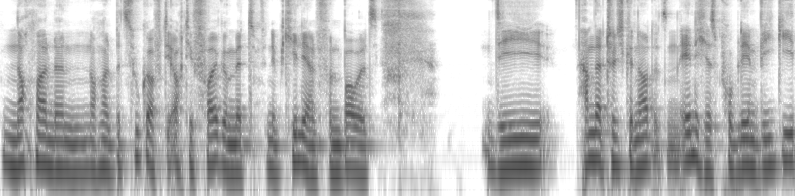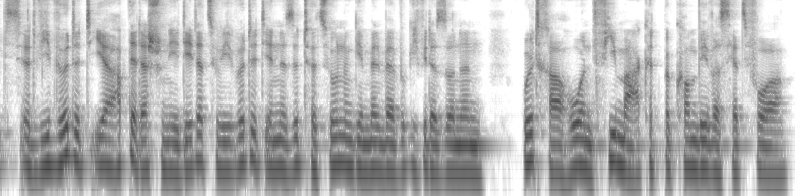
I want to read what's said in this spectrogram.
Nochmal noch Bezug auf die, auch die Folge mit, mit dem Kilian von Bowles. Die haben natürlich genau ein ähnliches Problem. Wie geht, wie würdet ihr, habt ihr da schon eine Idee dazu, wie würdet ihr in eine Situation umgehen, wenn wir wirklich wieder so einen ultra hohen Fee-Market bekommen, wie wir es jetzt vor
